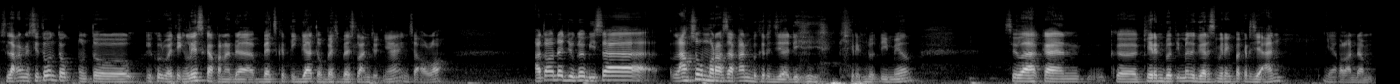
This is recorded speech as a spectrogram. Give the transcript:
Silahkan ke situ untuk untuk ikut waiting list kapan ada batch ketiga atau batch batch selanjutnya insya Allah atau anda juga bisa langsung merasakan bekerja di kirim email silahkan ke kirim email garis miring pekerjaan. Ya kalau anda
